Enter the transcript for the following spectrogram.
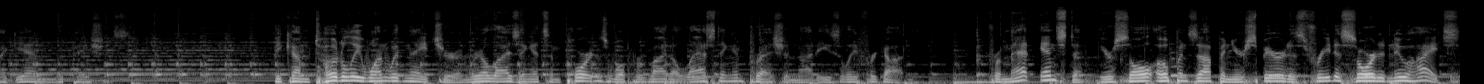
again with patience. Become totally one with nature, and realizing its importance will provide a lasting impression not easily forgotten. From that instant, your soul opens up and your spirit is free to soar to new heights.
